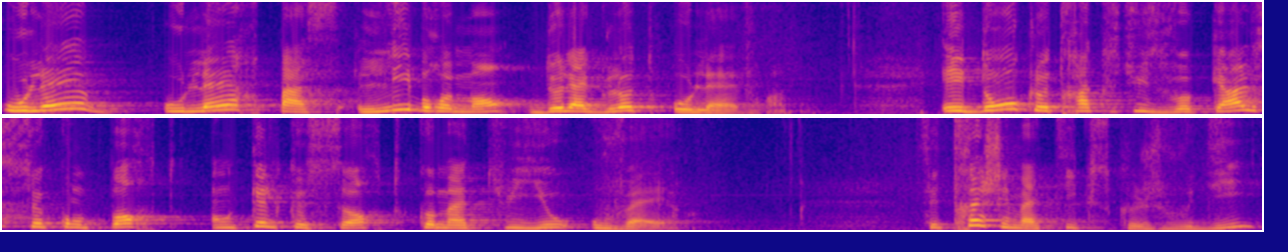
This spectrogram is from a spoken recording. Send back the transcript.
où l'air passe librement de la glotte aux lèvres. et donc le tractus vocal se comporte en quelque sorte comme un tuyau ouvert. C'est très schématique ce que je vous dis.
